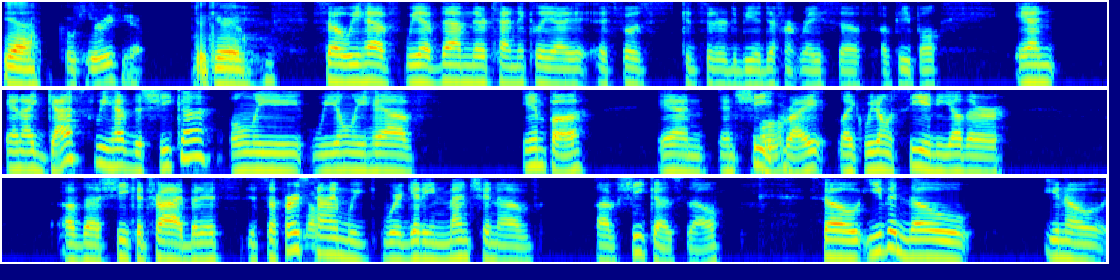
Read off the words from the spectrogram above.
yeah, Kokiri? Yeah. Kokiri. So we have we have them. They're technically, I, I suppose, considered to be a different race of, of people, and and I guess we have the Sheikah. Only we only have Impa and and Sheik, right? Like we don't see any other of the Sheikah tribe, but it's it's the first No. time we we're getting mention of of Sheikas though. So even though you know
